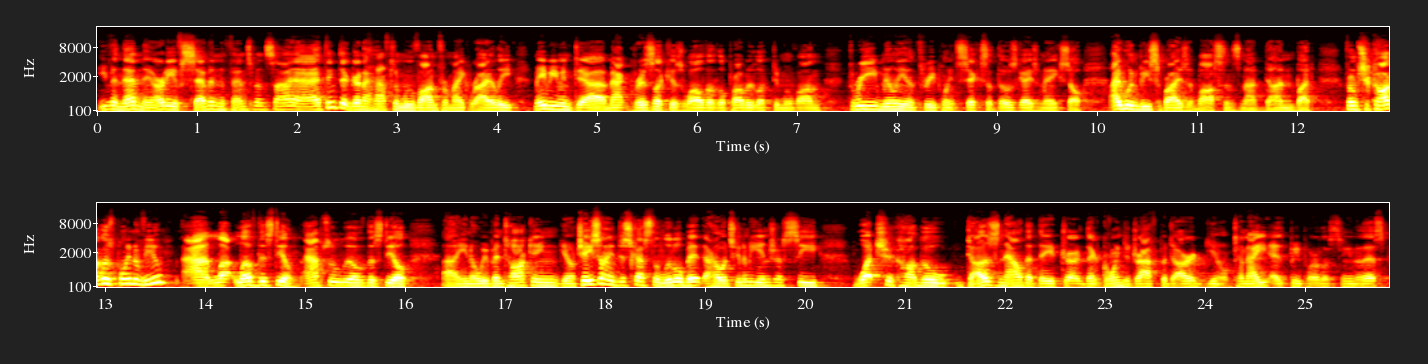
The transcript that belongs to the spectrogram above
even then, they already have seven defensemen signed. I think they're going to have to move on from Mike Reilly, maybe even uh, Matt Grzelcyk as well. That they'll probably look to move on. Three million and three point six that those guys make. So I wouldn't be surprised if Boston's not done. But from Chicago's point of view, I lo- love this deal. Absolutely love this deal. Uh, you know, we've been talking. You know, Chace and I discussed a little bit how it's going to be interesting to see what Chicago does now that they they're going to draft Bedard. You know, tonight as people are listening to this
